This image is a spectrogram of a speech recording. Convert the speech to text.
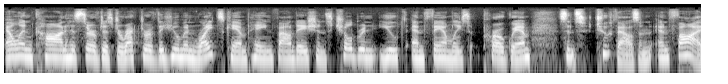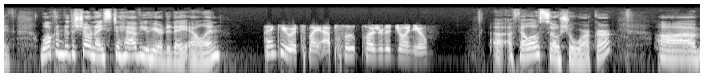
Ellen Kahn has served as director of the Human Rights Campaign Foundation's Children, Youth, and Families program since 2005. Welcome to the show. Nice to have you here today, Ellen. Thank you. It's my absolute pleasure to join you. Uh, a fellow social worker. Uh,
